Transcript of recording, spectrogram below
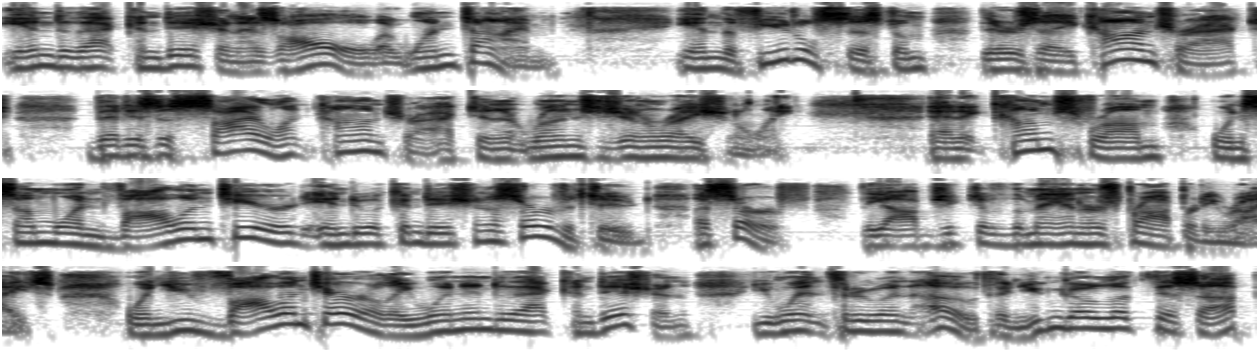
into that condition as a whole at one time, in the feudal system, there's a contract that is a silent contract and it runs generationally. And it comes from when someone volunteered into a condition of servitude, a serf, the object of the manor's property rights. When you voluntarily went into that condition, you went through an oath. And you can go look this up,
